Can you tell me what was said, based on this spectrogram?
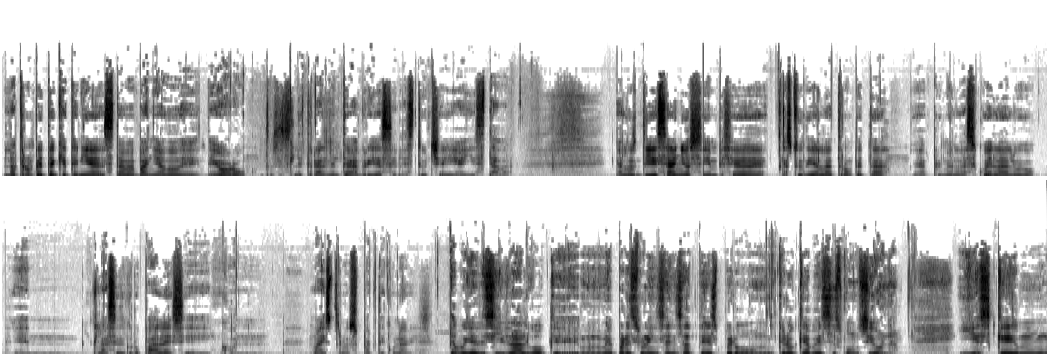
la trompeta que tenía estaba bañado de, de, oro, entonces literalmente abrías el estuche y ahí estaba. A los 10 años empecé a estudiar la trompeta, eh, primero en la escuela, luego en clases grupales y con maestros particulares. Te voy a decir algo que me parece una insensatez, pero creo que a veces funciona. Y es que mm,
